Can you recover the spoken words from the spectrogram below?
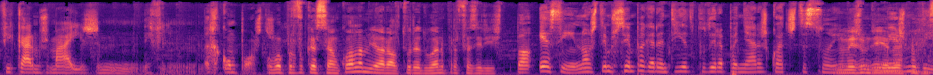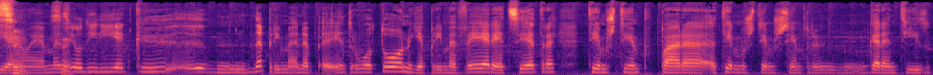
ficarmos mais, hum, enfim, recompostos. Uma provocação, qual a melhor altura do ano para fazer isto? Bom, é assim, nós temos sempre a garantia de poder apanhar as quatro estações no mesmo dia, no mesmo não? É? dia, Sim, não é? Mas eu diria que na prima, na, entre o outono e a primavera, etc., temos tempo para temos temos sempre garantido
